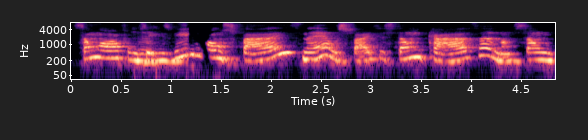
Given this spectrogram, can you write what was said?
são órfãos, hum. eles vivem com os pais, né? Os pais estão em casa, não são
